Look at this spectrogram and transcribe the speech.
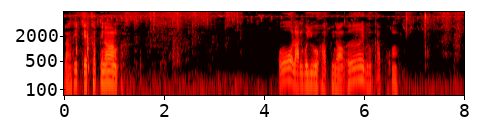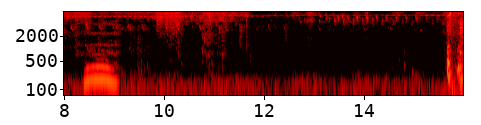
หลังที่เจ็ดครับพี่น้อง โอ้ลันบอยูครับพี่น้อง เอ้ยเบึงกลับผม อืมอึ๊บอืม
